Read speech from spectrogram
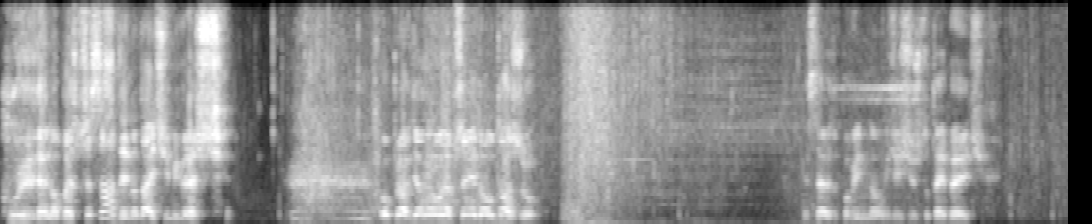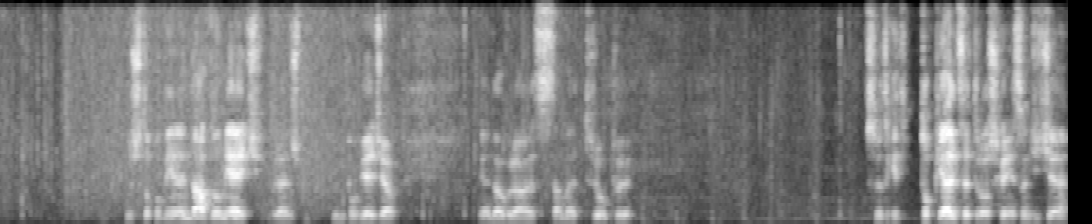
Kurde, no bez przesady, no dajcie mi wreszcie. Uprawnione ulepszenie do ołtarzu. Niestety, to powinno gdzieś już tutaj być. Już to powinien dawno mieć, wręcz bym powiedział. Nie, dobra, ale same trupy. W sumie takie topielce troszkę, nie sądzicie?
